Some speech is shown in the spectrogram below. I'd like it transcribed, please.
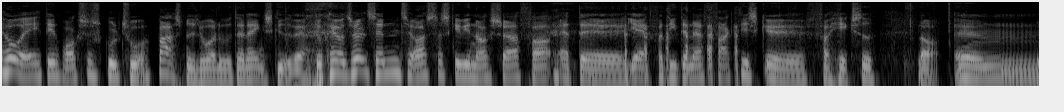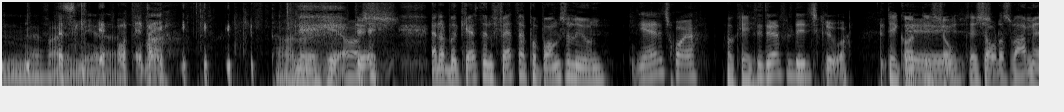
HA, det er en bronzeskulptur. Bare smid lort ud, den er ikke en skid værd. Du kan eventuelt sende den til os, så skal vi nok sørge for, at... Øh, ja, fordi den er faktisk øh, forhekset. Nå, øh, hvad var det mere? Der var, der var noget her også. Er der blevet kastet en fatwa på bronzeløven? Ja, det tror jeg. Okay, Det er i hvert fald det, de skriver. det er godt, det er Øh, sjovt. Det er sjovt at svare med,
